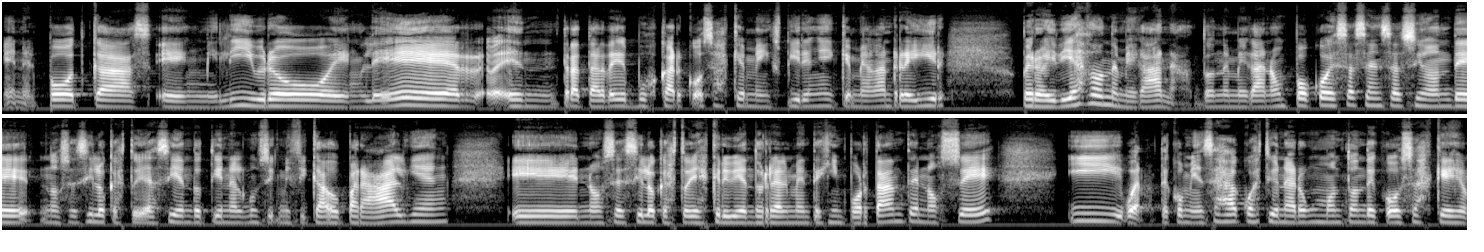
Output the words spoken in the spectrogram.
en el podcast, en mi libro, en leer, en tratar de buscar cosas que me inspiren y que me hagan reír pero hay días donde me gana, donde me gana un poco esa sensación de no sé si lo que estoy haciendo tiene algún significado para alguien, eh, no sé si lo que estoy escribiendo realmente es importante, no sé. Y bueno, te comienzas a cuestionar un montón de cosas que,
